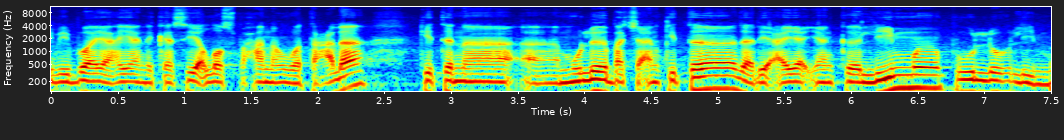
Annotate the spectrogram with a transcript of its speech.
ibu-ibu ayah-ayah yang dikasihi Allah Subhanahu Wa Taala, kita nak uh, mula bacaan kita dari ayat yang ke-55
